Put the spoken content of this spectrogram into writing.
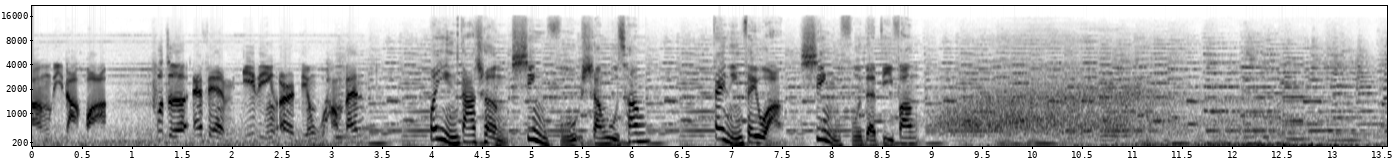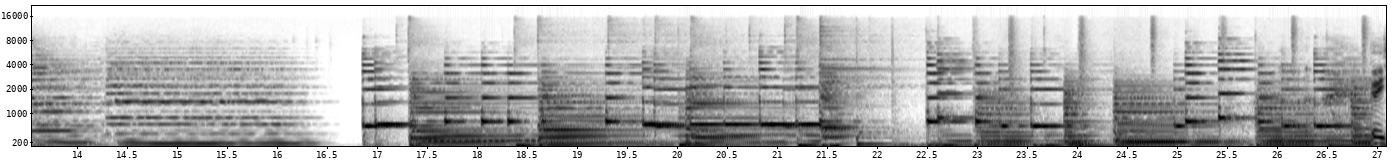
长李大华，负责 FM 一零二点五航班，欢迎搭乘幸福商务舱，带您飞往幸福的地方。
